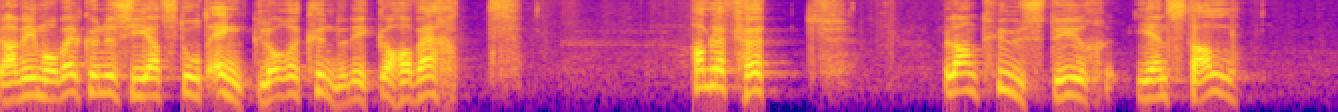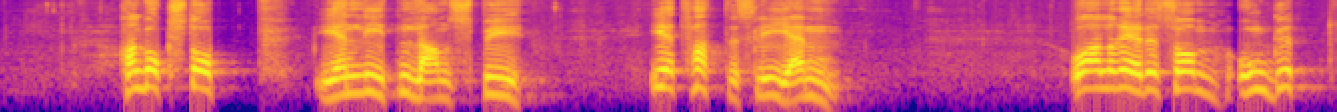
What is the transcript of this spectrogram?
Ja, Vi må vel kunne si at stort enklere kunne det ikke ha vært. Han ble født blant husdyr i en stall. Han vokste opp i en liten landsby, i et fattigslig hjem. Og allerede som ung gutt,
